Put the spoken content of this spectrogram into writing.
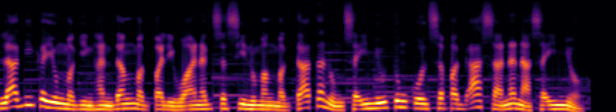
Lagi kayong maging handang magpaliwanag sa sinumang magtatanong sa inyo tungkol sa pag-asa na nasa inyo.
